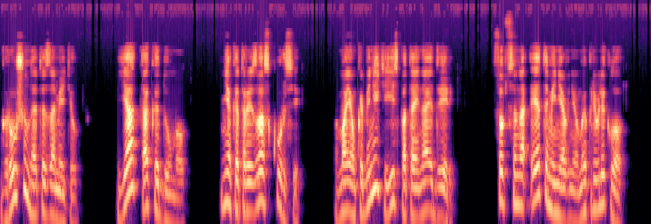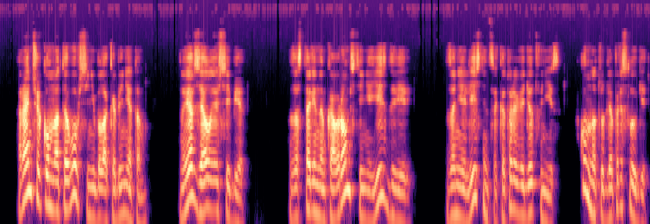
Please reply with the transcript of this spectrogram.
Грушин это заметил. Я так и думал. Некоторые из вас в курсе. В моем кабинете есть потайная дверь. Собственно, это меня в нем и привлекло. Раньше комната вовсе не была кабинетом, но я взял ее себе. За старинным ковром в стене есть дверь. За ней лестница, которая ведет вниз, в комнату для прислуги.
